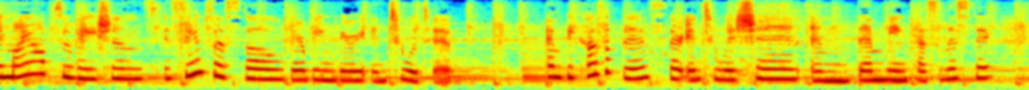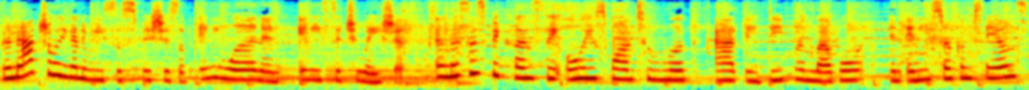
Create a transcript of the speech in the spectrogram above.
in my observations, it seems as though they're being very intuitive. And because of this, their intuition and them being pessimistic, they're naturally going to be suspicious of anyone and any situation. And this is because they always want to look at a deeper level in any circumstance.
